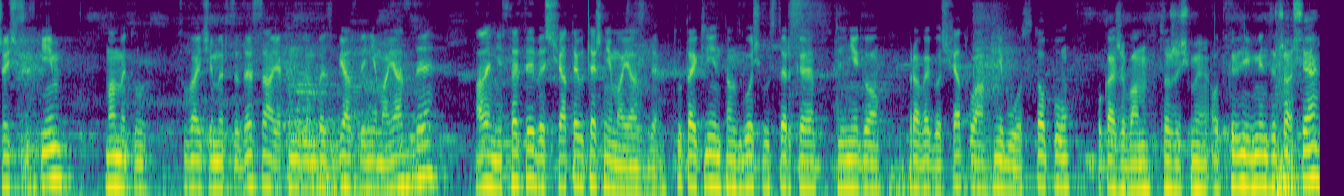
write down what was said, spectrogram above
Cześć wszystkim. Mamy tu, słuchajcie, Mercedesa. Jak mówią, bez gwiazdy nie ma jazdy, ale niestety bez świateł też nie ma jazdy. Tutaj klient nam zgłosił sterkę tylniego prawego światła, nie było stopu. Pokażę Wam, co żeśmy odkryli w międzyczasie.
